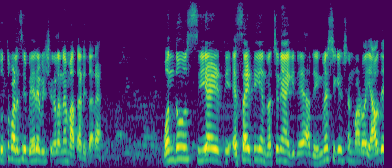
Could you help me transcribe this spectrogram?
ಸುತ್ತು ಬಳಸಿ ಬೇರೆ ವಿಷಯಗಳನ್ನೇ ಮಾತಾಡಿದ್ದಾರೆ. ಒಂದು C I T S I T ಏನು ರಚನೆ ಆಗಿದೆ, ಅದು ಇನ್ವೆಸ್ಟಿಗೇಷನ್ ಮಾಡುವ ಯಾವುದೇ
